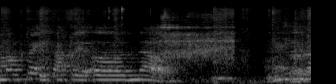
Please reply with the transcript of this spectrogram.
my face. I said, uh, no.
